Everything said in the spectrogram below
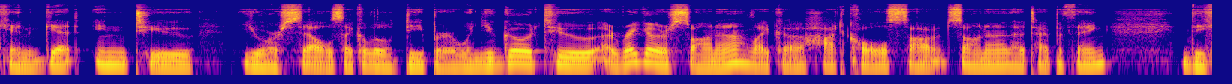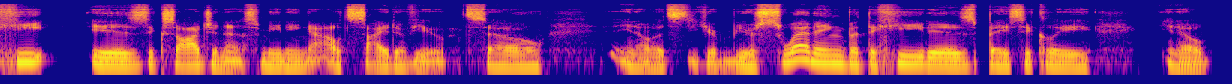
can get into your cells like a little deeper. When you go to a regular sauna, like a hot coal sauna, that type of thing, the heat is exogenous, meaning outside of you. So, you know, it's you're you're sweating, but the heat is basically, you know,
